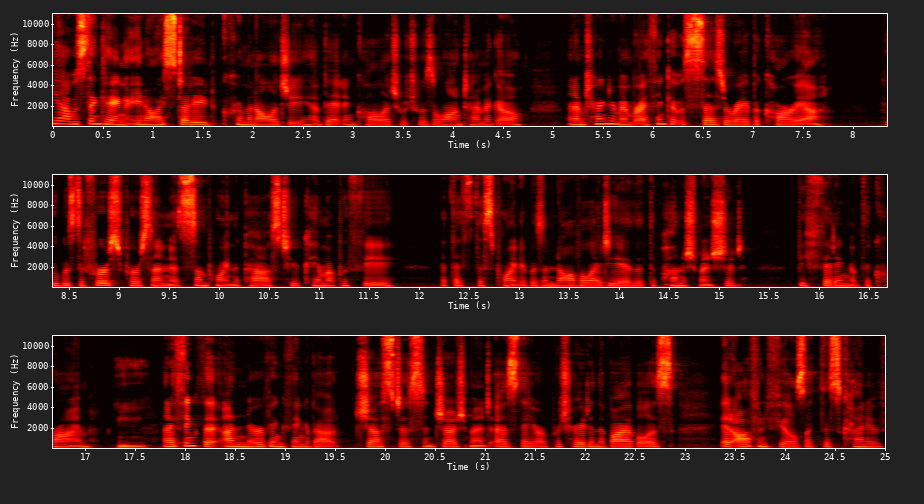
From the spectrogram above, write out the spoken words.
Yeah, I was thinking. You know, I studied criminology a bit in college, which was a long time ago, and I'm trying to remember. I think it was Cesare Beccaria, who was the first person at some point in the past who came up with the. At this, this point, it was a novel idea that the punishment should be fitting of the crime. Mm. And I think the unnerving thing about justice and judgment as they are portrayed in the Bible is it often feels like this kind of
